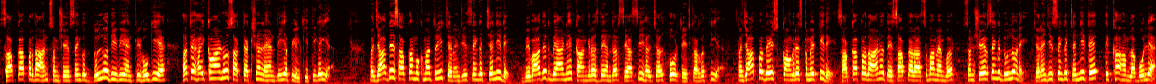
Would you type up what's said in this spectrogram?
ਸਾਬਕਾ ਪ੍ਰਧਾਨ ਸ਼ਮਸ਼ੇਰ ਸਿੰਘ ਦੁੱਲੋ ਦੀ ਵੀ ਐਂਟਰੀ ਹੋ ਗਈ ਹੈ ਅਤੇ ਹਾਈ ਕਮਾਂਡ ਨੂੰ ਸਖਤ ਐਕਸ਼ਨ ਲੈਣ ਦੀ ਅਪੀਲ ਕੀਤੀ ਗਈ ਹੈ। ਪੰਜਾਬ ਦੇ ਸਾਬਕਾ ਮੁੱਖ ਮੰਤਰੀ ਚਰਨਜੀਤ ਸਿੰਘ ਚੰਨੀ ਦੇ ਵਿਵਾਦਿਤ ਬਿਆਨ ਨੇ ਕਾਂਗਰਸ ਦੇ ਅੰਦਰ ਸਿਆਸੀ ਹਲਚਲ ਹੋਰ ਤੇਜ਼ ਕਰ ਦਿੱਤੀ ਹੈ। ਪੰਜਾਬ ਪ੍ਰਦੇਸ਼ ਕਾਂਗਰਸ ਕਮੇਟੀ ਦੇ ਸਾਬਕਾ ਪ੍ਰਧਾਨ ਅਤੇ ਸਾਬਕਾ ਰਾਜ ਸਭਾ ਮੈਂਬਰ ਸ਼ਮਸ਼ੇਰ ਸਿੰਘ ਦੁੱਲੋ ਨੇ ਚਰਨਜੀਤ ਸਿੰਘ ਚੰਨੀ ਤੇ ਤਿੱਖਾ ਹਮਲਾ ਬੋਲਿਆ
